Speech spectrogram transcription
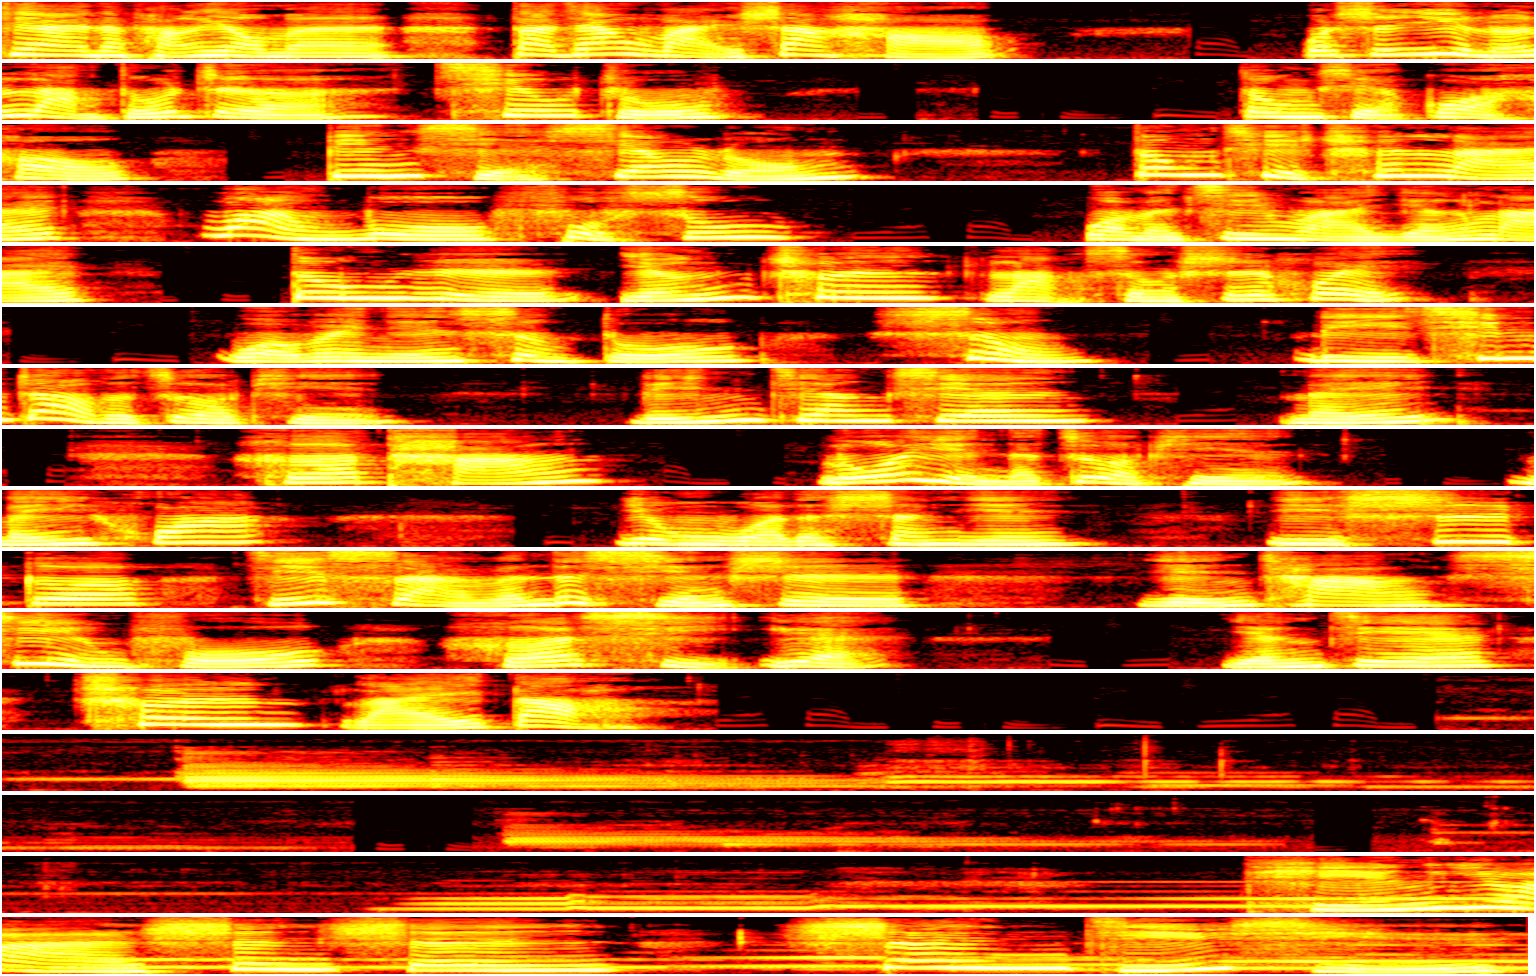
亲爱的朋友们，大家晚上好，我是玉轮朗读者秋竹。冬雪过后，冰雪消融，冬去春来，万物复苏。我们今晚迎来冬日迎春朗诵诗会，我为您诵读宋李清照的作品《临江仙·梅》和唐。罗隐的作品《梅花》，用我的声音，以诗歌及散文的形式，吟唱幸福和喜悦，迎接春来到。庭院深深深几许，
